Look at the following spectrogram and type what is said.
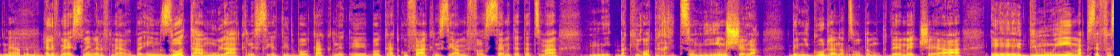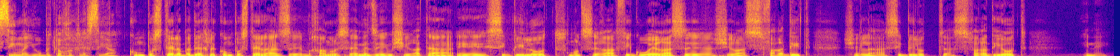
1100 ומשהו. 1120, 1140, זו התעמולה הכנסייתית באותה, אה, באותה תקופה. הכנסייה מפרסמת את עצמה בקירות החיצוניים שלה, בניגוד לנצרות המוקדמת שהדימויים, הפסיפסים היו בתוך הכנסייה. קומפוסטלה, בדרך לקומפוסטלה, אז אה, בחרנו לסיים את זה עם שירת הסיבילות, מונסרה פיגוארה, זה השירה הספרדית של הסיבילות הספרדיות. הנה.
